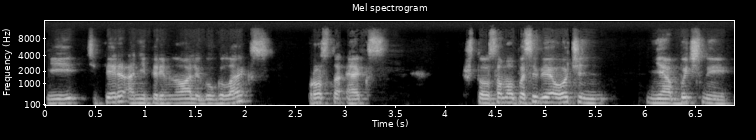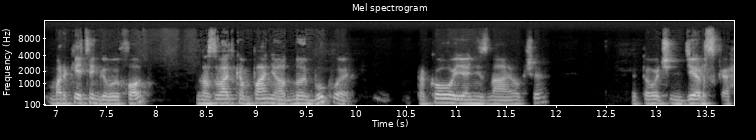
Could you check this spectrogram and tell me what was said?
И теперь они переименовали Google X, просто X, что само по себе очень необычный маркетинговый ход, назвать компанию одной буквой. Такого я не знаю вообще. Это очень дерзко.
